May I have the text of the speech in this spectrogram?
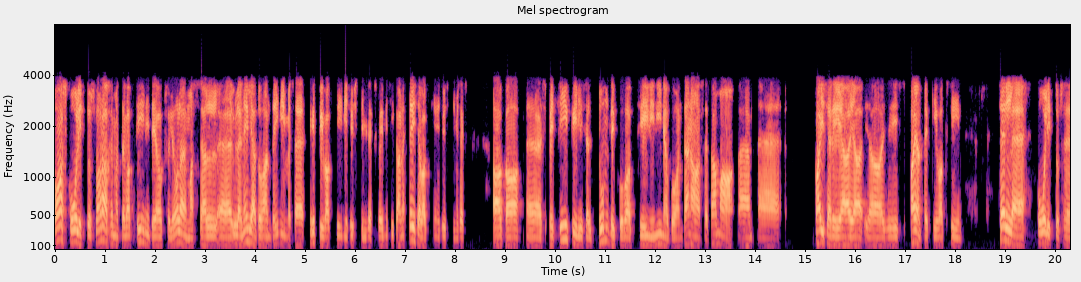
baaskoolitus varasemate vaktsiinide jaoks oli olemas seal üle nelja tuhande inimese gripivaktsiini süstimiseks või mis iganes teise vaktsiini süstimiseks, aga spetsiifiliselt tundliku vaktsiini, nii nagu on täna seesama Pfizeri ja, ja, ja siis BioNTechi vaktsiin. selle koolituse,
